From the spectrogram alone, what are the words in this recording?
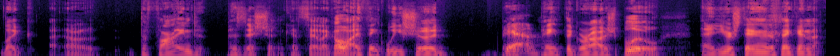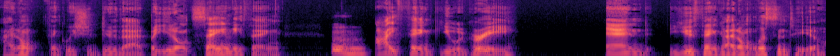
like uh, defined position can say like, oh, I think we should paint, yeah. paint the garage blue, and you're standing there thinking, I don't think we should do that, but you don't say anything Mm-hmm. I think you agree, and you think I don't listen to you.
